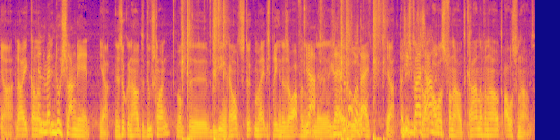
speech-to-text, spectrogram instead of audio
Ja, nou, je kan En met een doucheslang erin. Ja, er is ook een houten doucheslang. Want eh, die dingen gaan altijd stuk bij mij. Die springen er zo af. En Ja, dan, eh, dat heb ik ook altijd. Ja, en Precies dus gewoon de- alles van hout. Kranen van hout, alles van hout.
